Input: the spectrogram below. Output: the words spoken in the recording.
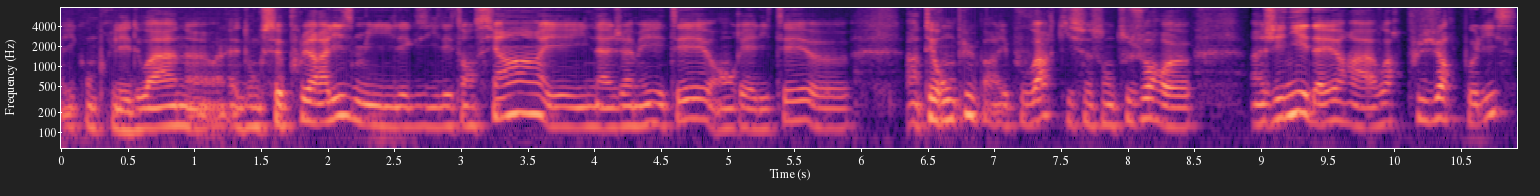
y compris les douanes. Euh, Donc ce pluralisme, il, est ancien et il n'a jamais été en réalité euh, interrompu par les pouvoirs qui se sont toujours ingéniés d'ailleurs à avoir plusieurs polices.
